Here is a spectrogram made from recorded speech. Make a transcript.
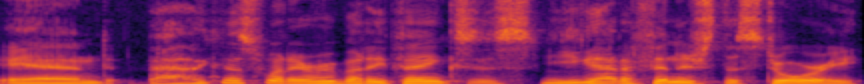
And I think that's what everybody thinks is you got to finish the story.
